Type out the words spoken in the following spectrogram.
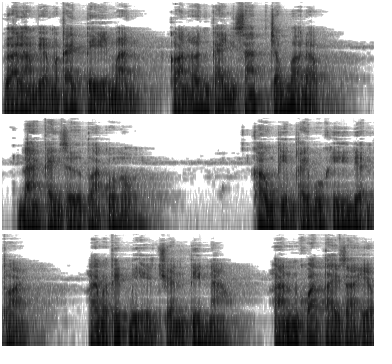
Gã làm việc một cách tỉ mẩn, Còn hơn cảnh sát chống bạo động, Đang canh giữ tòa quốc hội. Không tìm thấy vũ khí, điện thoại Hay một thiết bị truyền tin nào, Hắn khoa tay ra hiệu.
